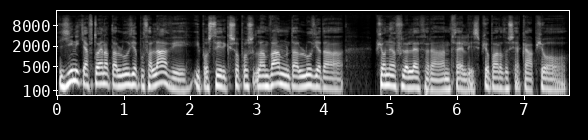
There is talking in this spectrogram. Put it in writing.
γίνει και αυτό ένα από τα λούδια που θα λάβει υποστήριξη, όπως λαμβάνουν τα λούδια τα πιο νεοφιλελεύθερα, αν θέλεις, πιο παραδοσιακά, πιο.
